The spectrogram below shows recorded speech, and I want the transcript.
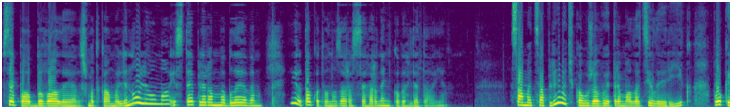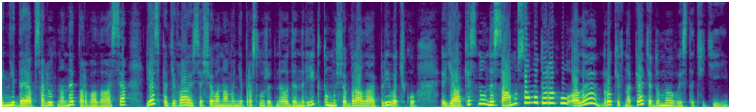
Все пооббивали шматками лінолеума із степлером меблевим. І отак от воно зараз все гарненько виглядає. Саме ця плівочка вже витримала цілий рік, поки ніде абсолютно не порвалася. Я сподіваюся, що вона мені прослужить не один рік, тому що брала плівочку якісну, не саму-саму дорогу, але років на 5, я думаю, вистачить її.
